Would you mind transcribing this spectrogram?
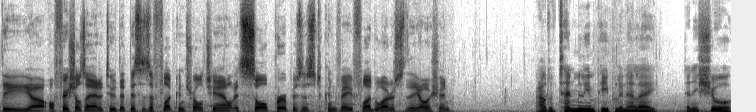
the uh, officials' attitude that this is a flood control channel. Its sole purpose is to convey floodwaters to the ocean. Out of 10 million people in LA, Dennis Shaw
